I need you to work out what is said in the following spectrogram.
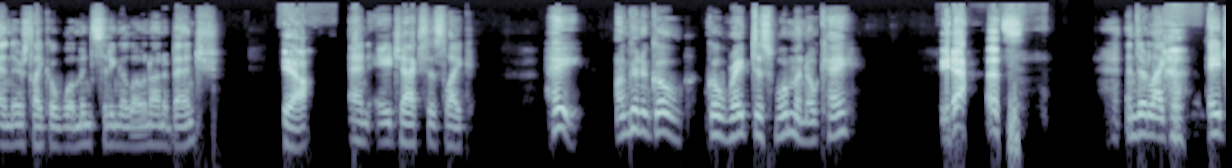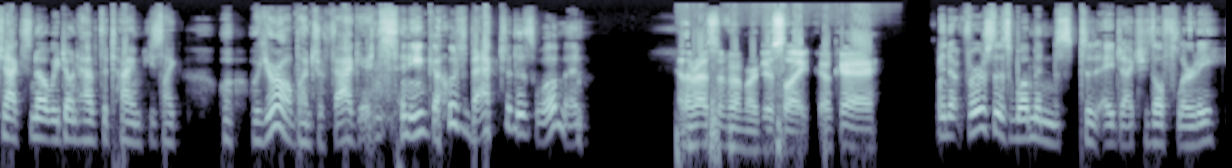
And there's like a woman sitting alone on a bench. Yeah. and Ajax is like, "Hey, I'm gonna go go rape this woman, okay?" Yeah, that's And they're like, "Ajax, no, we don't have the time." He's like, "Well, well you're all a bunch of faggots," and he goes back to this woman. and the rest of them are just like, okay. And at first, this woman's to Ajax, she's all flirty.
